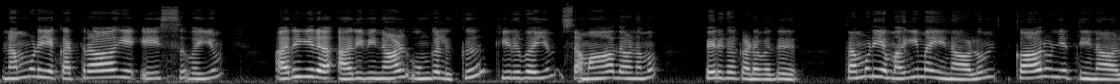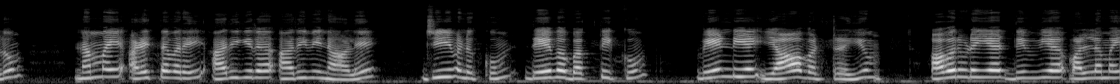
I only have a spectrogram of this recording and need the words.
நம்முடைய கர்த்தராகிய இயேசுவையும் அறிகிற அறிவினால் உங்களுக்கு கிருபையும் சமாதானமும் பெருக கடவது தம்முடைய மகிமையினாலும் காருண்யத்தினாலும் நம்மை அழைத்தவரை அறிகிற அறிவினாலே ஜீவனுக்கும் தேவ பக்திக்கும் வேண்டிய யாவற்றையும் அவருடைய திவ்ய வல்லமை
